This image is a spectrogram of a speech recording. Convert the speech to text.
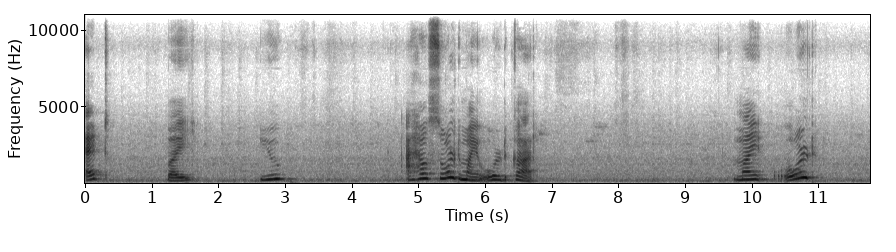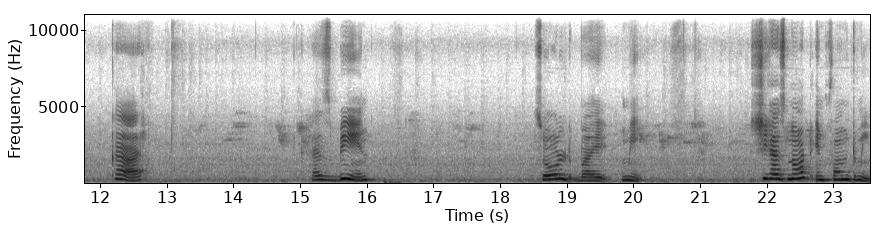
at by you? I have sold my old car. My old car has been sold by me. She has not informed me.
